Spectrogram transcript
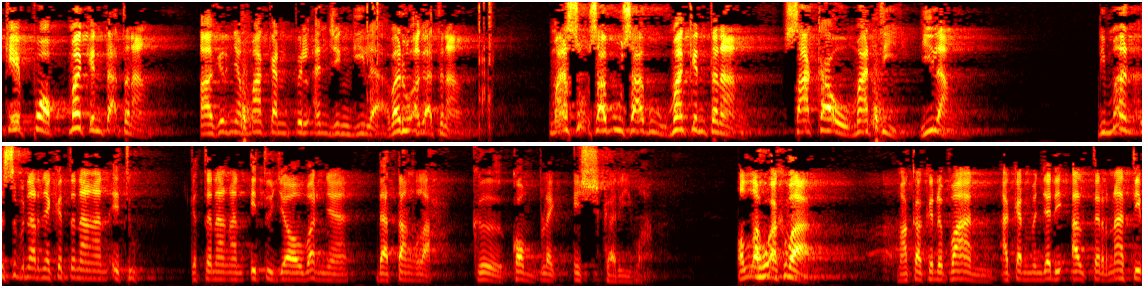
K-pop, makin tak tenang. Akhirnya makan pil anjing gila, baru agak tenang. Masuk sabu-sabu, makin tenang. Sakau, mati, hilang. Di mana sebenarnya ketenangan itu? Ketenangan itu jawabannya, datanglah ke komplek Iskarima. Allahu Akbar. Maka ke depan akan menjadi alternatif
